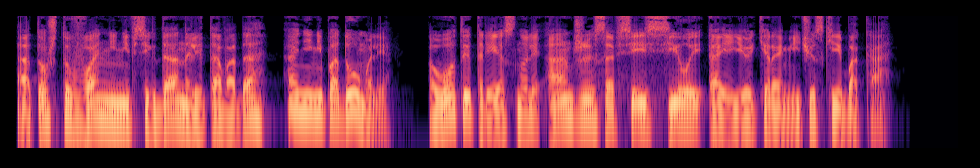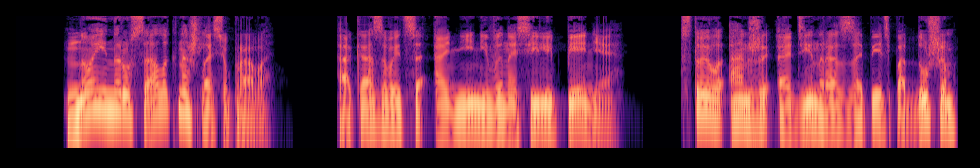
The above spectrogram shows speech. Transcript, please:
А то, что в ванне не всегда налита вода, они не подумали. Вот и треснули Анджи со всей силой о ее керамические бока. Но и на русалок нашлась управа. Оказывается, они не выносили пения. Стоило Анже один раз запеть под душем,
